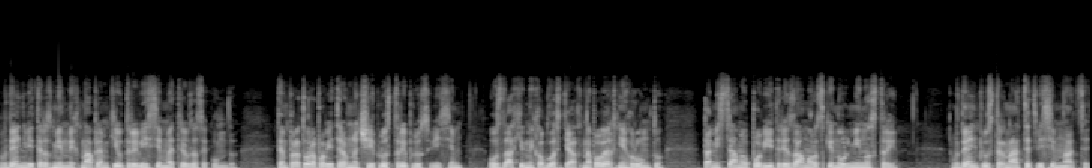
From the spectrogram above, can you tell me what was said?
Вдень вітер змінних напрямків 3-8 метрів за секунду. Температура повітря вночі плюс 3 плюс 8, у західних областях на поверхні ґрунту та місцями у повітрі заморозки 0-3. Вдень плюс 13-18,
